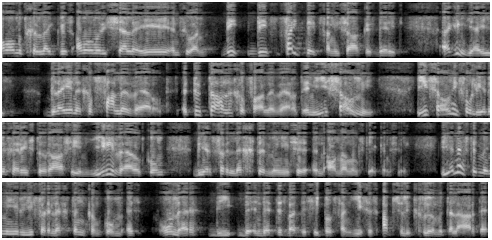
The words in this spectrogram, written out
Almal moet gelyk wees, almal moet dieselfde hê en so aan. Die die feit net van die saak is, Derek, ek en jy bly in 'n gefalle wêreld, 'n totale gefalle wêreld. En hier sal nie Hier sal nie volledige restaurasie in hierdie wêreld kom deur verligte mense in aanhalingstekens nie. Die enigste manier hoe verligting kan kom is onder die, en dit is wat disippels van Jesus absoluut glo met hulle harte,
